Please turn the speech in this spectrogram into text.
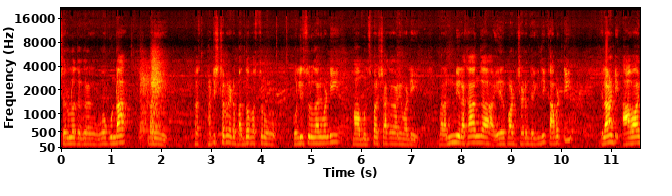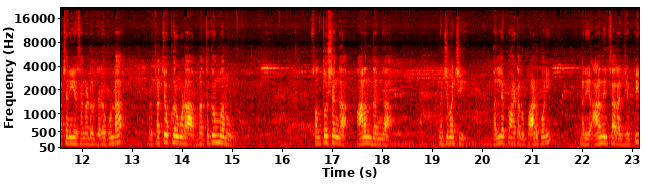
చెరువుల దగ్గర పోకుండా మరి పటిష్టమైన బందోబస్తును పోలీసులు కానివ్వండి మా మున్సిపల్ శాఖ కానివ్వండి మరి అన్ని రకంగా ఏర్పాటు చేయడం జరిగింది. కాబట్టి ఇలాంటి అవాంఛనీయ సంఘటనలు జరగకుండా మరి ప్రతి ఒక్కరు కూడా బతుకమ్మను సంతోషంగా ఆనందంగా మంచి మంచి పల్లె పాటలు పాడుకొని మరి ఆనందించాలని చెప్పి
